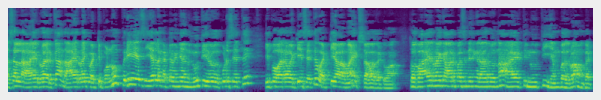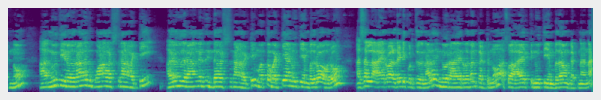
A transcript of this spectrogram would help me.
அசல்ல ஆயிரம் ரூபாய் இருக்கு. அந்த ஆயிரம் ரூபாய்க்கு வட்டி போடணும். ப்ரீவியஸ் இயர்ல கட்ட வேண்டிய அந்த நூத்தி இருபது கூட சேர்த்து இப்போ வர வட்டியும் சேர்த்து வட்டியா எக்ஸ்ட்ராவா கட்டுவான். சோ அப்ப ஆயிரம் ரூபாய்க்கு ஆறு பர்சன்டேஜ்ங்கிற அறுபதுனா ஆயிரத்தி நூத்தி எண்பது ரூபா அவன் கட்டணும். நூத்தி இருபது ரூபாங்கிறது போன வருஷத்துக்கான வட்டி. அறுபது ரூபாங்கிறது இந்த வருஷத்துக்கான வட்டி. மொத்தம் வட்டியா நூத்தி எண்பது ரூபா வரும். அசல்ல ஆயிரம் ரூபாய் ஆல்ரெடி கொடுத்ததுனால இன்னொரு ஆயிரம் ரூபாய் தான் கட்டணும். ஸோ ஆயிரத்தி நூத்தி எண்பது அவன் கட்டினானா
